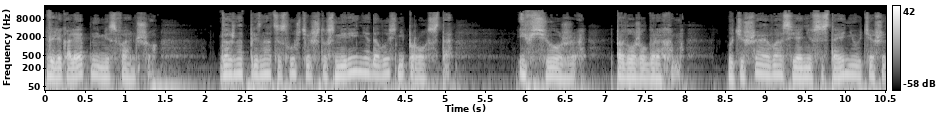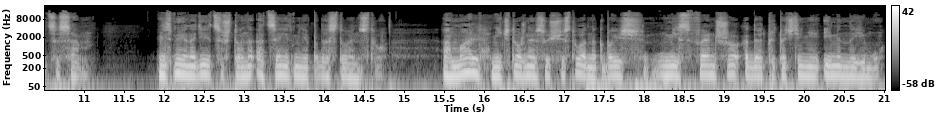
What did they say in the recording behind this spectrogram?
великолепной мисс Фэншо. Должна признаться, слушатель, что смирение далось непросто. И все же продолжил Грэхэм. Утешая вас, я не в состоянии утешиться сам. Не смею надеяться, что она оценит меня по достоинству. Амаль ничтожное существо, однако боюсь, мисс Фэншо отдает предпочтение именно ему.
